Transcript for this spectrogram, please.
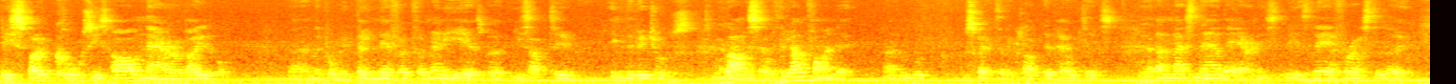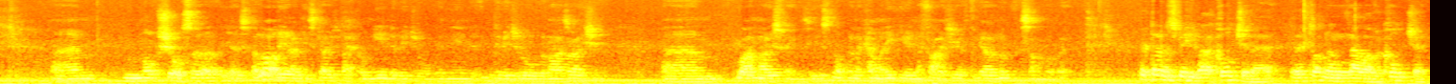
bespoke courses are now available. Um, they've probably been there for, for many years, but it's up to individuals Yeah. like myself to go and find it. Um, with respect to the club, they've helped us Yeah. and that's now there, and it's, it's there for us to do. Um, I'm not sure, so you know, a lot of the onus goes back on the individual in the individual organisation. Um, like most things, it's not going to come and hit you in the face. You have to go and look for some of it. But Darren speak about culture there. Tottenham now have a culture,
